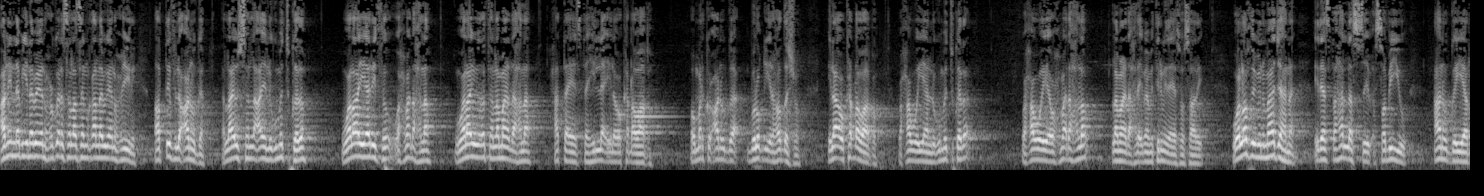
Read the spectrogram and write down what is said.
Can nabi nabigeen wuxuu ku sal sl qal nabigen wuxuu yidhi aiflu canuga laa yusalla caleyh laguma tukado walaa yariu waxma dhexla walaa yudatan lamana dhexla xataa yastahila ilaa uu ka dhawaaqa. Oo markuu canuga buluq yar hodasho ilaa uu ka dhawaaqo waxaa weeyaan laguma tukada waxaa weeya waxma dhexlo lamana dhexla imam tirmidi ayaa soo saaray. Walafdu ibnu maajahna ida istahalla sabiyu canuga yar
